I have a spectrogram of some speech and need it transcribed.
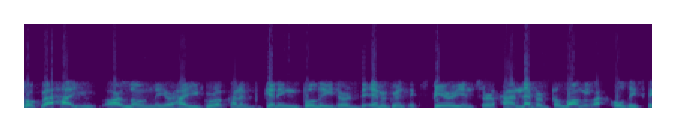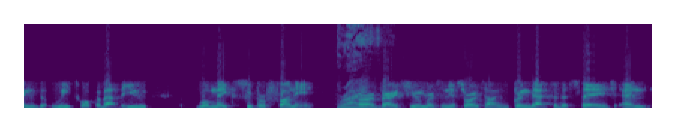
talk about how you are lonely or how you grew up kind of getting bullied or the immigrant experience or kind of never belonging. Like all these things that we talk about that you will make super funny right. or very humorous in your storytelling. Bring that to the stage, and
